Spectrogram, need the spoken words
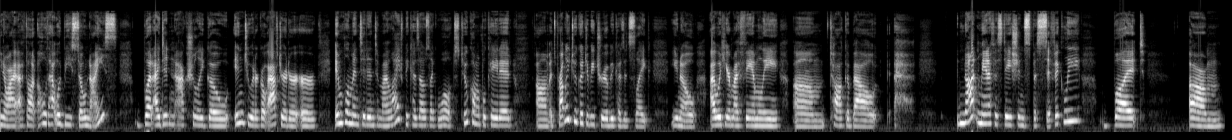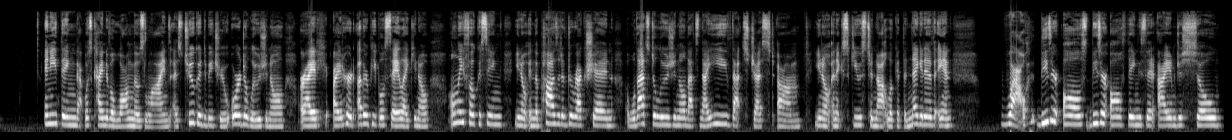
you know, I, I thought, oh, that would be so nice, but I didn't actually go into it or go after it or, or implement it into my life because I was like, well, it's too complicated. Um, it's probably too good to be true because it's like, you know, I would hear my family um, talk about not manifestation specifically, but um, anything that was kind of along those lines as too good to be true or delusional or I had I had heard other people say like you know only focusing you know in the positive direction. Well that's delusional that's naive that's just um, you know an excuse to not look at the negative. And wow these are all these are all things that I am just so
